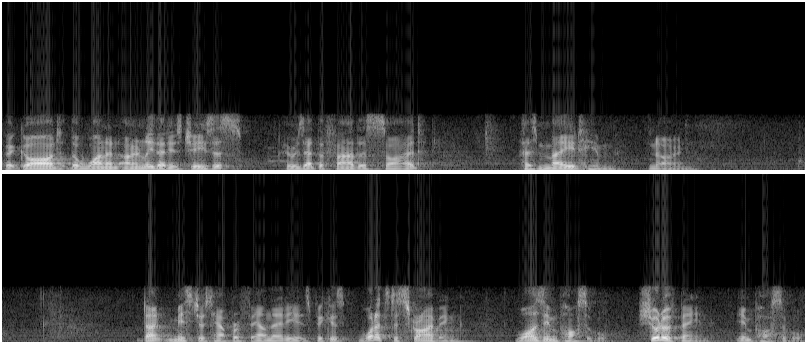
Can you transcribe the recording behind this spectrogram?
but God, the one and only, that is Jesus, who is at the Father's side, has made him known. Don't miss just how profound that is, because what it's describing was impossible, should have been impossible.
